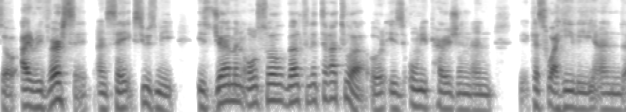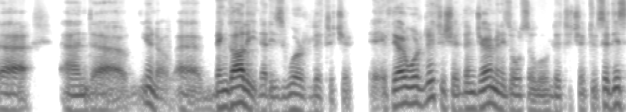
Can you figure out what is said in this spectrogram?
So I reverse it and say, excuse me, is German also Weltliteratur or is only Persian and Kiswahili and, uh, and uh, you know, uh, Bengali that is world literature? If they are world literature, then German is also world literature too. So this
